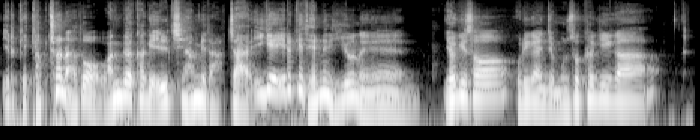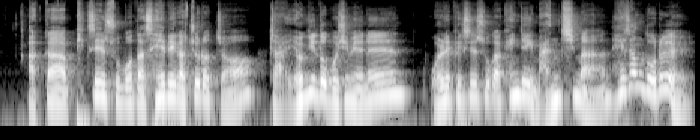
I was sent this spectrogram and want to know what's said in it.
이렇게 겹쳐놔도 완벽하게 일치합니다. 자, 이게 이렇게 되는 이유는 여기서 우리가 이제 문서 크기가 아까 픽셀 수보다 3배가 줄었죠. 자, 여기도 보시면은 원래 픽셀 수가 굉장히 많지만 해상도를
